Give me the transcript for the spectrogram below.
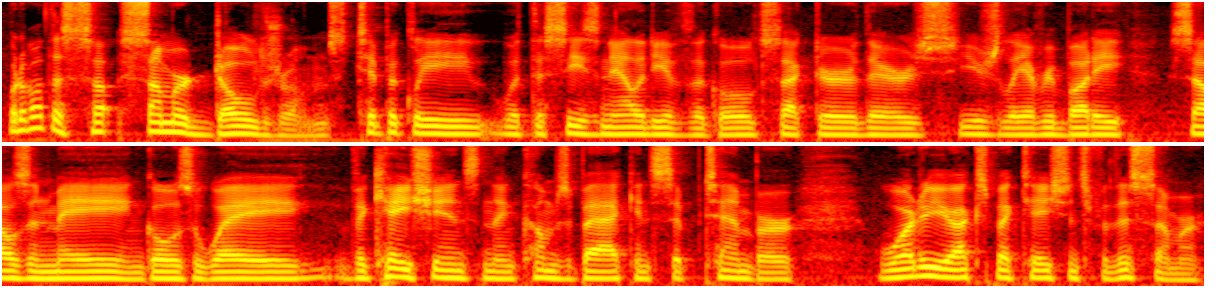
What about the su- summer doldrums? Typically, with the seasonality of the gold sector, there's usually everybody sells in May and goes away, vacations, and then comes back in September. What are your expectations for this summer?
